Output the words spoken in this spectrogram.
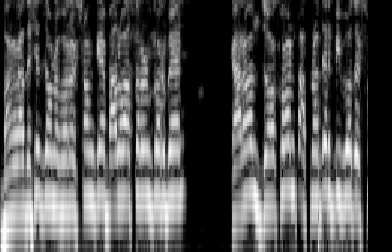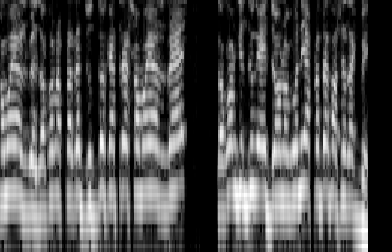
বাংলাদেশের জনগণের সঙ্গে ভালো আচরণ করবেন। কারণ যখন আপনাদের বিপদের সময় আসবে, যখন আপনাদের যুদ্ধক্ষেত্রে সময় আসবে, তখন কিন্তু এই জনগণই আপনাদের পাশে থাকবে।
